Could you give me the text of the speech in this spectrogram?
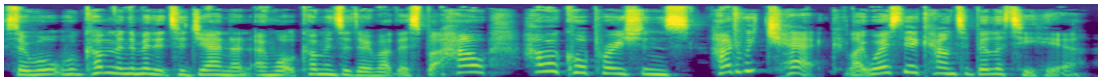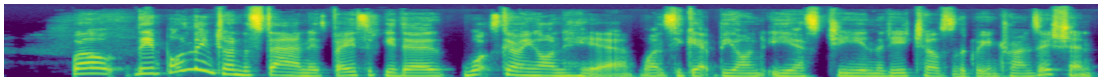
So we'll, we'll come in a minute to Jen and, and what Cummins are doing about this. But how how are corporations? How do we check? Like, where's the accountability here? Well, the important thing to understand is basically the what's going on here. Once you get beyond ESG and the details of the green transition,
